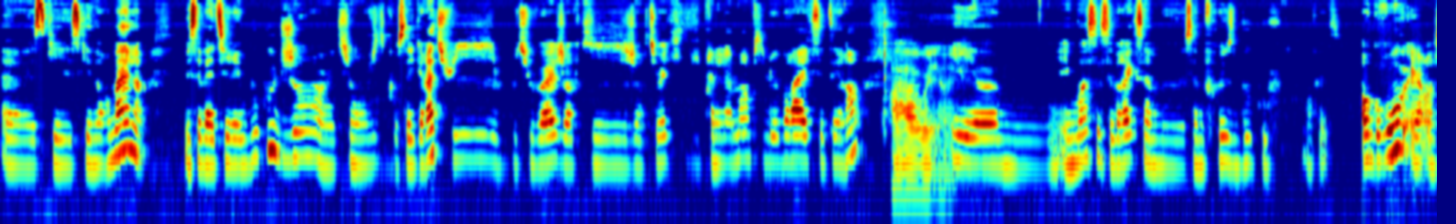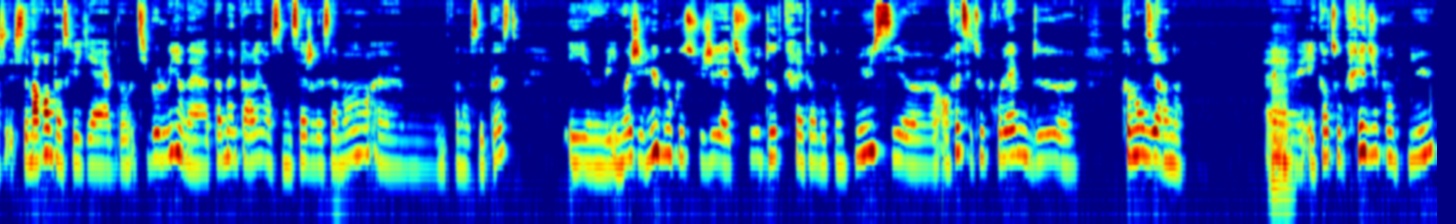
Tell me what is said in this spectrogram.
ce, qui est, ce qui est normal, mais ça va attirer beaucoup de gens qui ont envie de conseils gratuits, ou tu vois, genre qui, genre, tu vois, qui, prennent la main, puis le bras, etc. Ah ouais, ouais. Et, et moi, ça c'est vrai que ça me, ça me frustre beaucoup, en fait en gros, c'est marrant parce qu'il y a Thibault Louis, on a pas mal parlé dans ses messages récemment, euh, enfin dans ses posts. Et, euh, et moi j'ai lu beaucoup de sujets là-dessus, d'autres créateurs de contenu. C'est euh, en fait c'est tout le problème de euh, comment dire non. Hmm. Et quand on crée du contenu,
